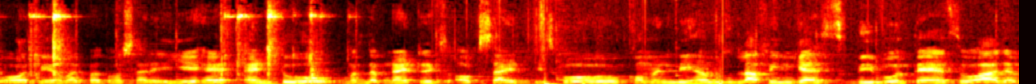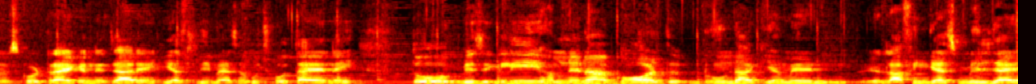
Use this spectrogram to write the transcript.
और भी हमारे पास बहुत सारे ये है एन टू ओ मतलब नाइट्रिक्स ऑक्साइड इसको कॉमनली हम लाफिंग गैस भी बोलते हैं। सो so, आज हम इसको ट्राई करने जा रहे हैं कि असली में ऐसा कुछ होता है या नहीं। तो बेसिकली हमने ना बहुत ढूंढा कि हमें लाफिंग गैस मिल जाए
